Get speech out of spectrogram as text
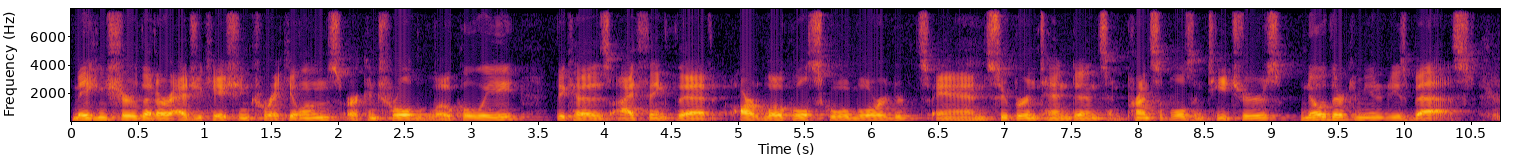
making sure that our education curriculums are controlled locally because I think that our local school boards and superintendents and principals and teachers know their communities best. Sure.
